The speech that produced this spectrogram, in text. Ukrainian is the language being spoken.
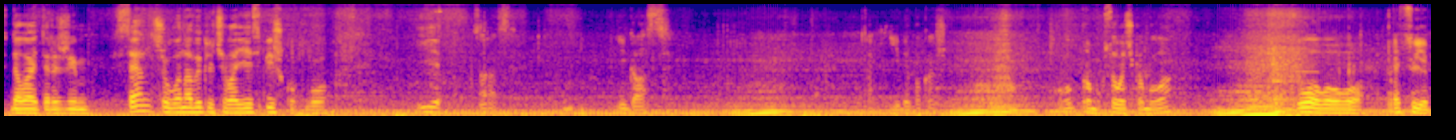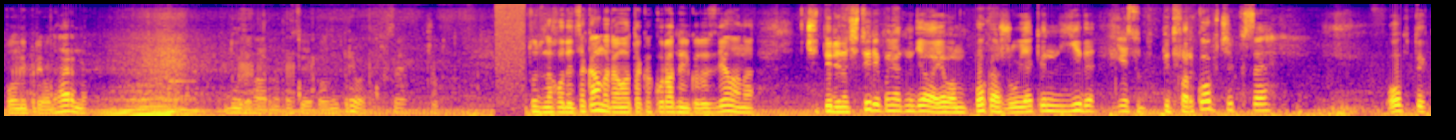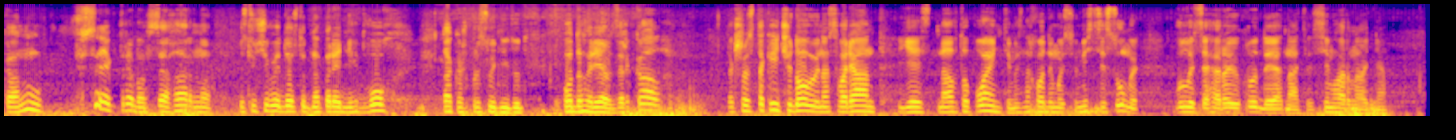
Давайте режим Send, щоб вона виключила ESP-шку. Во. І зараз. І газ. Так, їде поки. О, пробуксовочка була. Во-во-во. Працює повний привод гарно. Дуже гарно працює повний привод. Все чітко. Тут знаходиться камера, вона так акуратненько тут зроблена. 4 на 4 понятне діло, я вам покажу, як він їде. Є тут підфаркопчик, все. Оптика, ну, все як треба, все гарно. Безключовий доступ на передніх двох. Також присутній тут подогрів зеркал. Так що ось такий чудовий у нас варіант є на автопоінті. Ми знаходимося у місті Суми, вулиця Героїв Крут, 19. Всім гарного дня.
